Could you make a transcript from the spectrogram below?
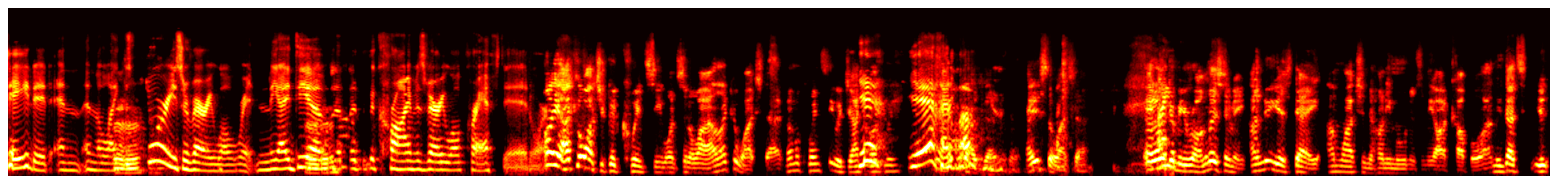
dated and and the like, mm-hmm. the stories are very well written. The idea mm-hmm. of the, the, the, crime is very well crafted. Or oh yeah, I could watch a good Quincy once in a while. I could watch that. Remember Quincy with Jack yeah. Yeah, yeah, I, I love that. I used to watch that. And don't I, get me wrong. Listen to me. On New Year's Day, I'm watching The Honeymooners and The Odd Couple. I mean, that's you,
